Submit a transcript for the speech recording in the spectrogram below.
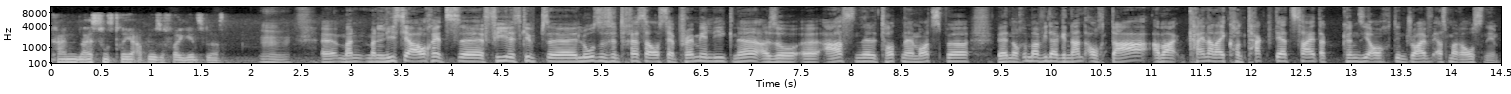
keinen Leistungsträger ablösefrei gehen zu lassen. Mhm. Äh, man, man, liest ja auch jetzt äh, viel, es gibt äh, loses Interesse aus der Premier League, ne? also äh, Arsenal, Tottenham Hotspur werden auch immer wieder genannt, auch da, aber keinerlei Kontakt derzeit, da können Sie auch den Drive erstmal rausnehmen.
